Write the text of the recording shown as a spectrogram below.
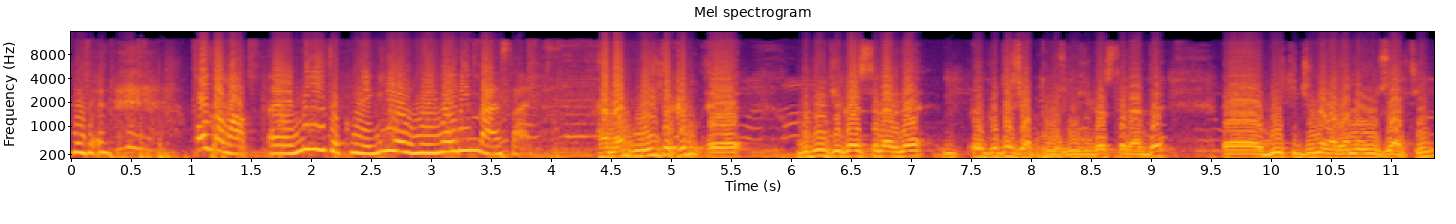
O zaman e, milli takımla ilgili yorumlarını alayım ben sen. Hemen milli takım e, bugünkü gazetelerde röportaj yaptığımız bugünkü gazetelerde e, bir iki cümle var onu düzelteyim.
